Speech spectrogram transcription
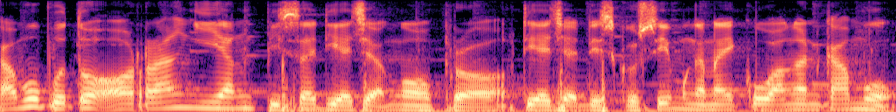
Kamu butuh orang yang bisa diajak ngobrol, diajak diskusi mengenai keuangan kamu,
